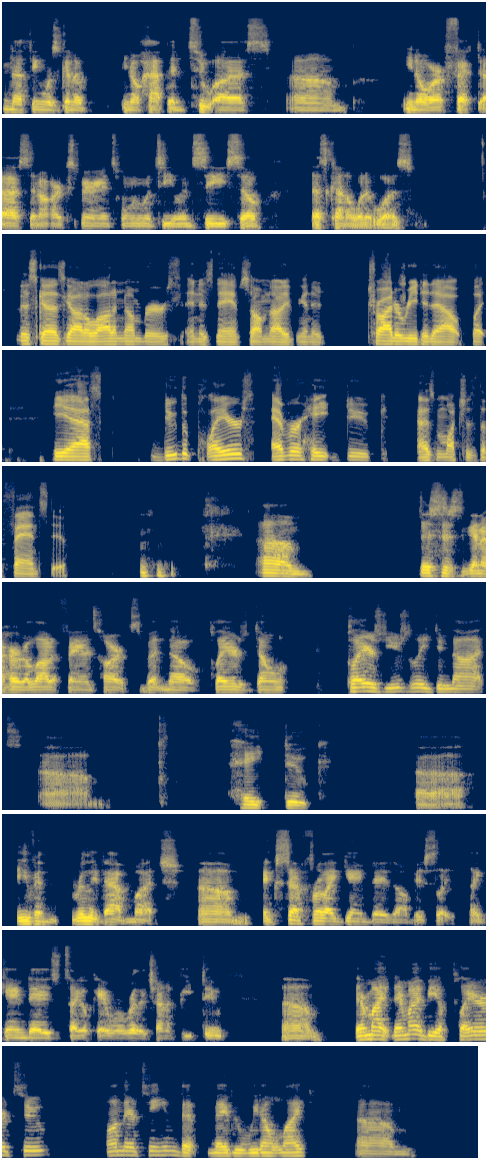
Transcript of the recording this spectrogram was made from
nothing was going to, you know, happen to us, um, you know, or affect us and our experience when we went to UNC. So that's kind of what it was. This guy's got a lot of numbers in his name, so I'm not even going to try to read it out. But he asked, Do the players ever hate Duke as much as the fans do? um, this is going to hurt a lot of fans' hearts, but no, players don't. Players usually do not um, hate Duke uh, even really that much, um, except for like game days. Obviously, like game days, it's like okay, we're really trying to beat Duke. Um, there might there might be a player or two on their team that maybe we don't like. Um,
